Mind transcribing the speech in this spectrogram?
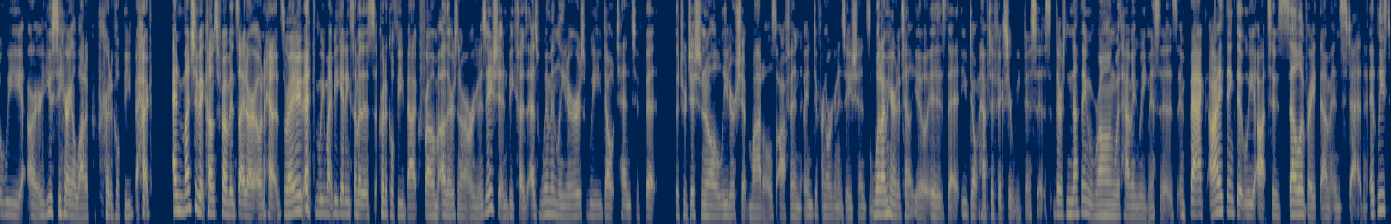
we are used to hearing a lot of critical feedback. And much of it comes from inside our own heads, right? We might be getting some of this critical feedback from others in our organization because as women leaders, we don't tend to fit the traditional leadership models often in different organizations. What I'm here to tell you is that you don't have to fix your weaknesses. There's nothing wrong with having weaknesses. In fact, I think that we ought to celebrate them instead. At least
